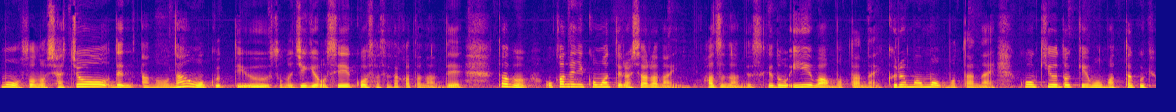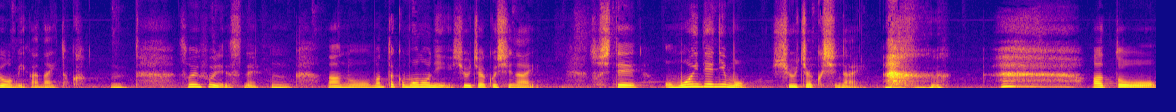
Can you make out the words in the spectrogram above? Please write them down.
もうその社長であの何億っていうその事業を成功させた方なんで多分お金に困ってらっしゃらないはずなんですけど家は持たない。車も持たない。高級時計も全く興味がないとか、うん、そういうふうにですね、うん、あの全く物に執着しない。そして思い出にも執着しない。あと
